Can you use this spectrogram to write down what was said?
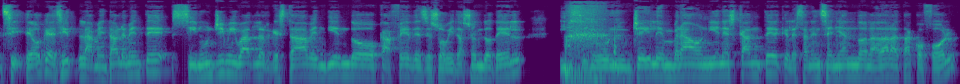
sí, tengo que decir, lamentablemente, sin un Jimmy Butler que está vendiendo café desde su habitación de hotel y sin un Jalen Brown y en Scanter que le están enseñando a nadar a Taco Fall,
